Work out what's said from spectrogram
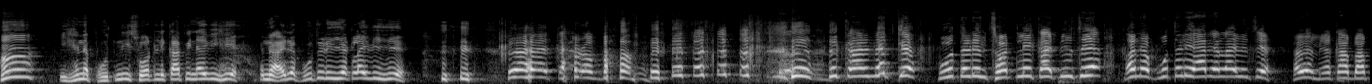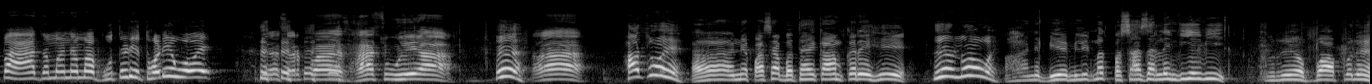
હા? એ હેને ભૂતની સોટલી કાપીને આવી છે અને હારે ભૂતડી એક લાવી છે. તારો બાપ. કાંઈ નથી કે ભૂતડીને છોટલી કાપી છે અને ભૂતડી હારે લાવી છે. હવે મેકા બાપા આ જમાનામાં ભૂતડી થોડી હોય. સરપંચ હાસું હે આ. હા? હાસું હે? હા અને પાછા બધાય કામ કરે છે. હે ન હોય? હા અને બે મિનિટમાં માં પચાસ હજાર લઈને વી આવી. અરે બાપ રે.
